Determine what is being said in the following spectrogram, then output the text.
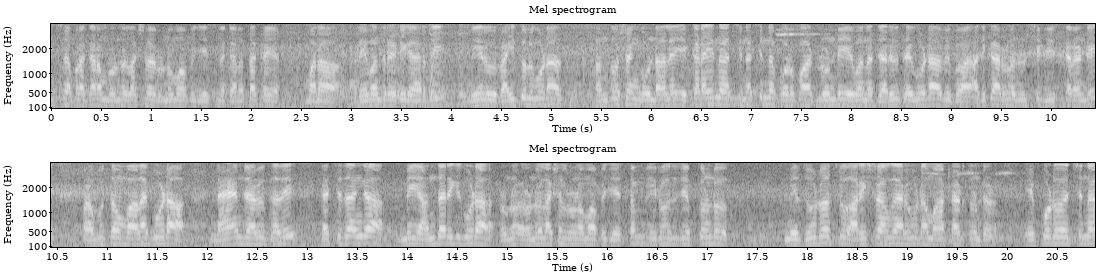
ఇచ్చిన ప్రకారం రెండు లక్షల రుణమాఫీ చేసిన ఘనత మన రేవంత్ రెడ్డి గారిది. మీరు రైతులు కూడా సంతోషంగా ఉండాలి. ఎక్కడైనా చిన్న చిన్న పొరపాట్లు ఉండి ఏమైనా జరిగితే కూడా అవి అధికారుల దృష్టికి తీసుకురండి. ప్రభుత్వం వాళ్ళకు కూడా న్యాయం జరుగుతుంది. ఖచ్చితంగా మీ అందరికీ కూడా రెండు రెండు లక్షల రుణమాఫీ చేస్తాం. ఈరోజు చెప్తుండు మీరు చూడవచ్చు హరీష్ రావు గారు కూడా మాట్లాడుతుంటాడు. ఎప్పుడు వచ్చినా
